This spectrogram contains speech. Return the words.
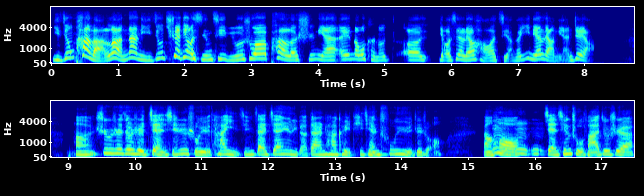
已经判完了，那你已经确定了刑期，比如说判了十年，哎，那我可能呃表现良好啊，减个一年两年这样。啊，是不是就是减刑是属于他已经在监狱里了，但是他可以提前出狱这种？然后减轻处罚就是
